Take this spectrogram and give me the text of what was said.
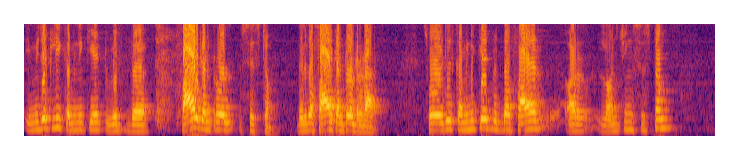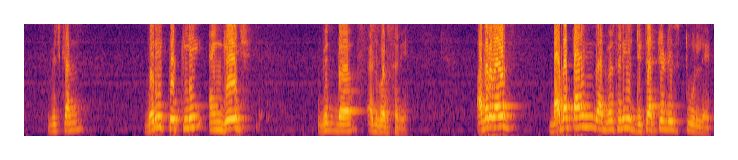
immediately communicate with the fire control system. There is a fire control radar. So it will communicate with the fire or launching system which can very quickly engage with the adversary. Otherwise, by the time the adversary is detected is too late.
